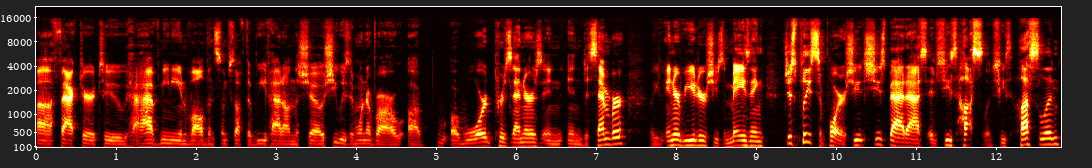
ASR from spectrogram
uh, factor to have Nini involved in some stuff that we've had on the show. She was in one of our uh, award presenters in in December. We've interviewed her. She's amazing. Just please support her. She, she's badass and she's hustling. She's hustling.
